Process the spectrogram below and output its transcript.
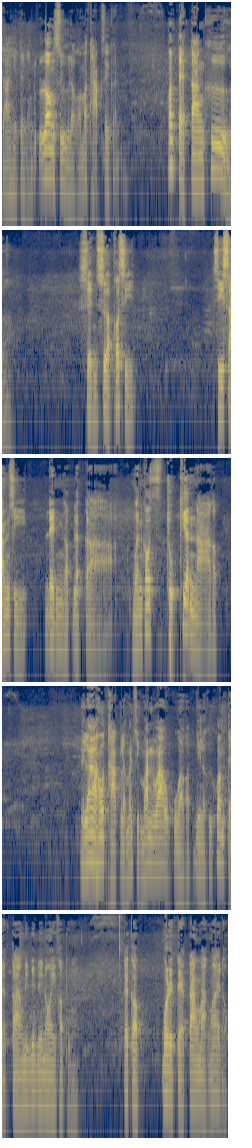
สาเหตุอย่างล่องซื้อแล้วก็มาถักใส่กัน ความแตกต่างคือ เส้นเสือกเขาสี สีสันสีเด่นครับ แล้วก็เหมือนเขาชุบเทียนหนาครับ เวลาเขาถักแล้วมันสิมั่นว่าวกลัวครับ นี่แหละคือความแตกต่างนิดๆน่อยๆครับ ผม แต่กับบ่ได้แตกต่างมากมายดอก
